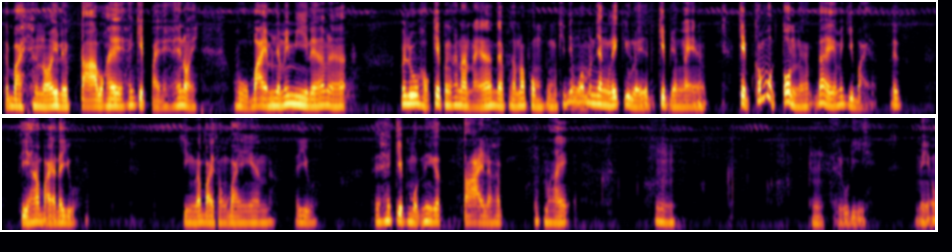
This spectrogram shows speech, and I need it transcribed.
แต่ใบยังน้อยอยู่เลยตาบอกให้ให้เก็บไปให้หน่อยโอ้โหใบมันยังไม่มีเลยครับนะฮะไม่รู้เขาเก็บกันขนาดไหนนะแต่สำหรับผมผมคิดยังว่ามันยังเล็กอยู่เลยเก็บยังไงนะครับเก็บก็หมดต้นนะครับได้ไม่กี่ใบได้สี่ห้าใบได้อยู่จริงแล้วใบสองใบอย่างเงี้ยได้อยู่ แต่ให้เก็บหมดนี่ก็ตายแล้วครับต้นไม้ อืมอืมรู้ดี แมว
